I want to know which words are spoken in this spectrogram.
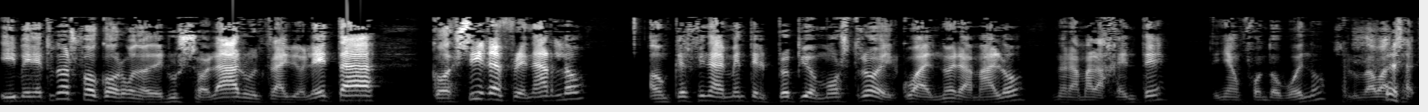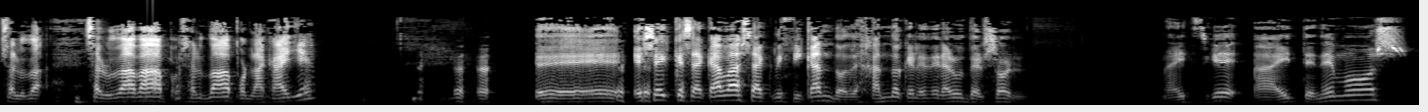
Y mediante unos focos, bueno, de luz solar, ultravioleta, consigue frenarlo, aunque es finalmente el propio monstruo, el cual no era malo, no era mala gente, tenía un fondo bueno, saludaba, sa- saluda- saludaba, pues, saludaba por la calle. Eh, es el que se acaba sacrificando, dejando que le dé la luz del sol. Ahí, ahí tenemos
